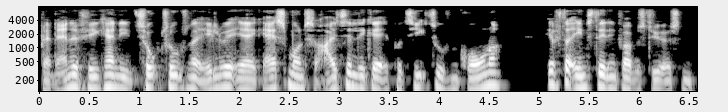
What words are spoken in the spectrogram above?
Blandt andet fik han i 2011 Erik Asmunds rejselegat på 10.000 kroner efter indstilling fra bestyrelsen.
